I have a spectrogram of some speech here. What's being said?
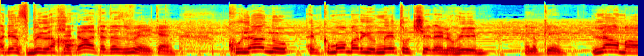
אני אסביר לך, לא, אתה תסביר, כן. כולנו הם כמו מריונטות של אלוהים. אלוקים. למה?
